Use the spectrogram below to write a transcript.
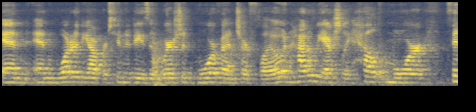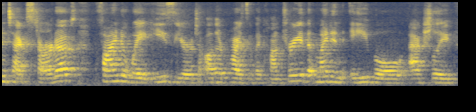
and, and what are the opportunities and where should more venture flow and how do we actually help more fintech startups find a way easier to other parts of the country that might enable actually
